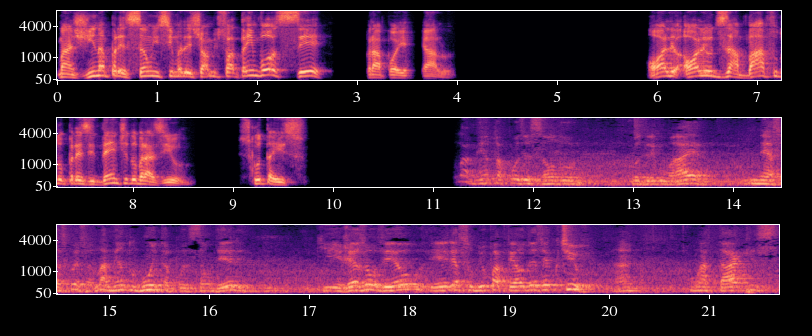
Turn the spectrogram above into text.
Imagina a pressão em cima desse homem que só tem você para apoiá-lo. Olha, olha o desabafo do presidente do Brasil. Escuta isso. Lamento a posição do Rodrigo Maia nessas questões. Lamento muito a posição dele, que resolveu ele assumir o papel do executivo, né? com ataques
